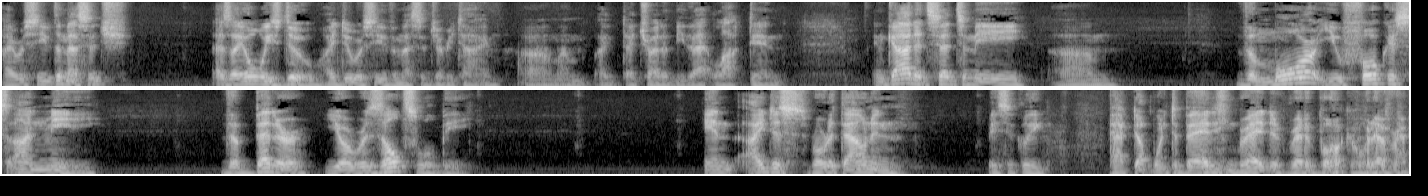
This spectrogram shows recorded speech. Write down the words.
I received a message, as I always do. I do receive a message every time. Um, I, I, try to be that locked in. And God had said to me, um, the more you focus on me, the better your results will be. And I just wrote it down and basically packed up, went to bed, and read read a book or whatever.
